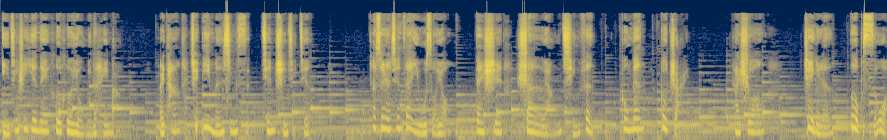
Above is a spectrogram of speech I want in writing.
已经是业内赫赫有名的黑马，而他却一门心思坚持己见。他虽然现在一无所有，但是善良勤奋，够 man 够拽。他说：“这个人饿不死我。”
